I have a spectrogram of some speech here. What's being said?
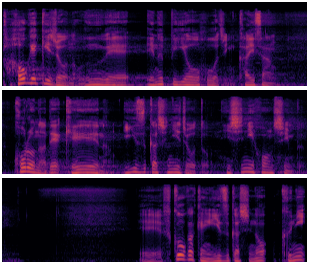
穂劇場の運営 NPO 法人解散。コロナで経営難飯塚市に譲渡西日本新聞、えー、福岡県飯塚市の国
